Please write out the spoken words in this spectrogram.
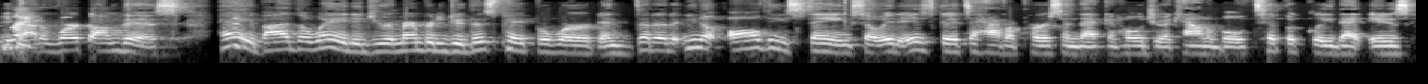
right. got to work on this. Hey, by the way, did you remember to do this paperwork and da da you know, all these things. So it is good to have a person that can hold you accountable. Typically, that is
